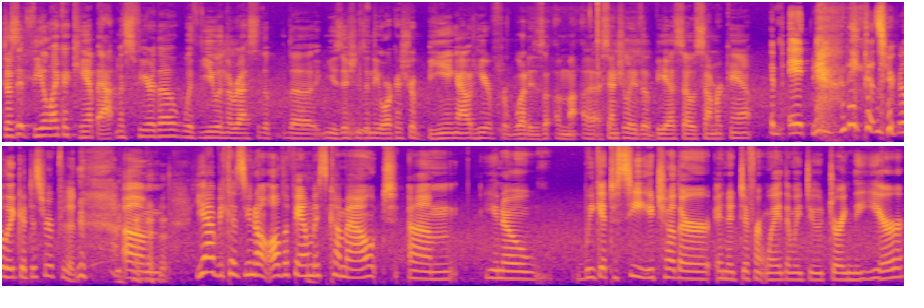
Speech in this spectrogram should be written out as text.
Does it feel like a camp atmosphere though, with you and the rest of the, the musicians in the orchestra being out here for what is um, uh, essentially the BSO summer camp? It, I think that's a really good description. Um, yeah, because you know all the families come out. Um, you know, we get to see each other in a different way than we do during the year.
